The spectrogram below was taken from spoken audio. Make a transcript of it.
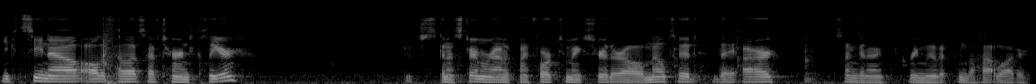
You can see now all the pellets have turned clear just going to stir them around with my fork to make sure they're all melted. They are. So I'm going to remove it from the hot water.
